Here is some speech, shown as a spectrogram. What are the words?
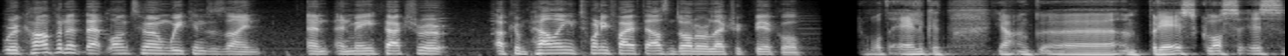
We're confident that long term we can design and, manufacture a compelling $25,000 electric vehicle. Wat eigenlijk een, ja, een, uh, een, prijsklasse is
